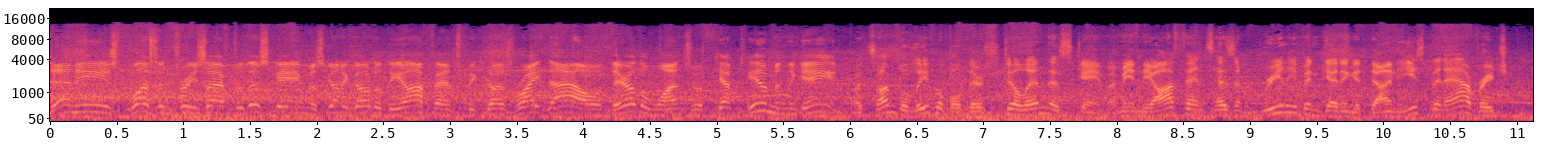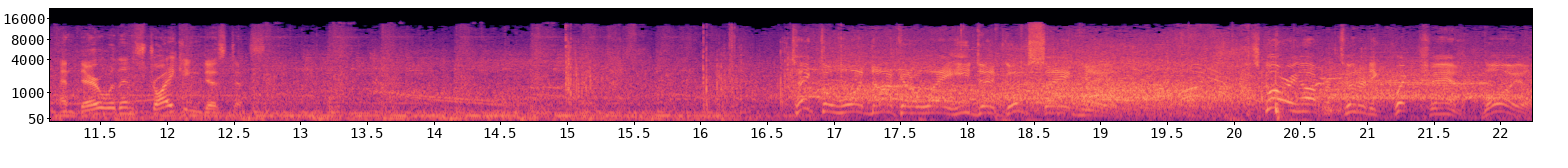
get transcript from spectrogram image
Denis' pleasantries after this game is going to go to the offense because right now they're the ones who have kept him in the game. It's unbelievable they're still in this game. I mean, the offense hasn't really been getting it done. He's been average, and they're within striking distance. Take the wood, knock it away. He did. Good save made. Scoring opportunity, quick chance. Boyle.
